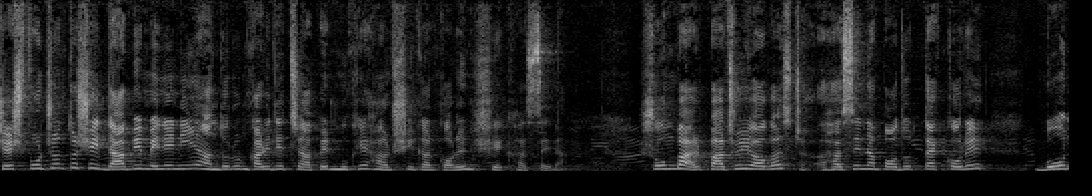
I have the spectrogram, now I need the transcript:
শেষ পর্যন্ত সেই দাবি মেনে নিয়ে আন্দোলনকারীদের চাপের মুখে হার স্বীকার করেন শেখ হাসিনা। সোমবার পাঁচই অগস্ট হাসিনা পদত্যাগ করে বোন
